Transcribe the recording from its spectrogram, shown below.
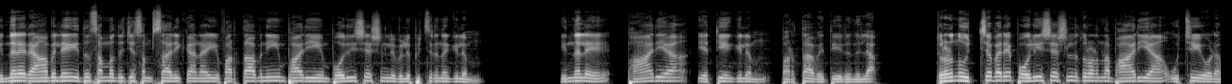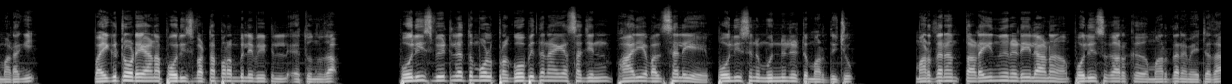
ഇന്നലെ രാവിലെ ഇത് സംബന്ധിച്ച് സംസാരിക്കാനായി ഭർത്താവിനെയും ഭാര്യയെയും പോലീസ് സ്റ്റേഷനിൽ വിളിപ്പിച്ചിരുന്നെങ്കിലും ഇന്നലെ ഭാര്യ എത്തിയെങ്കിലും ഭർത്താവ് എത്തിയിരുന്നില്ല. തുടർന്ന് ഉച്ചവരെ പോലീസ് സ്റ്റേഷനിൽ തുടർന്ന ഭാര്യ ഉച്ചയോടെ മടങ്ങി. വൈകിട്ടോടെയാണ് പോലീസ് വട്ടപ്പറമ്പിലെ വീട്ടിൽ എത്തുന്നത്. പോലീസ് വീട്ടിലെത്തുമ്പോൾ പ്രകോപിതനായ സജിൻ ഭാര്യ വത്സലയെ പോലീസിന് മുന്നിലിട്ട് മർദ്ദിച്ചു. മർദ്ദനം തടയുന്നതിനിടയിലാണ് പോലീസുകാർക്ക് മർദ്ദനമേറ്റത്.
